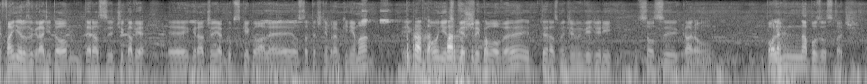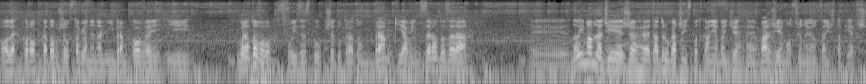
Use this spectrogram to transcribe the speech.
E, Fajnie rozegrali to teraz y, ciekawie e, gracze Jakubskiego, ale ostatecznie bramki nie ma. E, To prawda, Koniec bardzo pierwszej szybko. połowy. Teraz będziemy wiedzieli, co z karą Olech- powinna pozostać. Olech Koropka dobrze ustawiony na linii bramkowej i uratował swój zespół przed utratą bramki, a więc 0 do 0. Yy, No i mam nadzieję, że ta druga część spotkania będzie e, bardziej emocjonująca niż ta pierwsza.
